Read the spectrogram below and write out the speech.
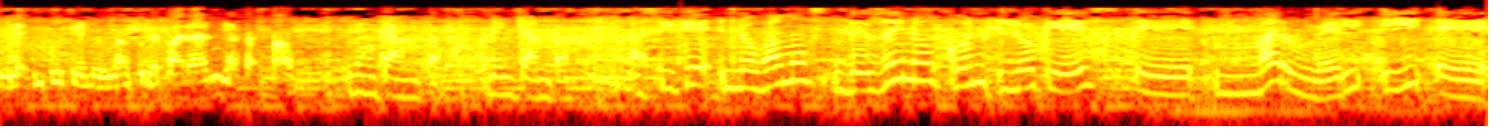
Y le dije que lo iba a preparar y acá estamos. me encanta, me encanta. Así que nos vamos de lleno con lo que es eh, Marvel y eh,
